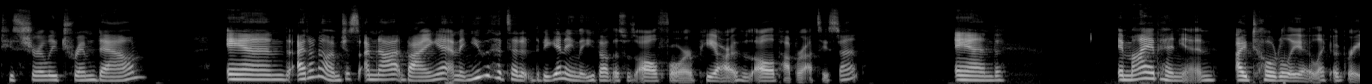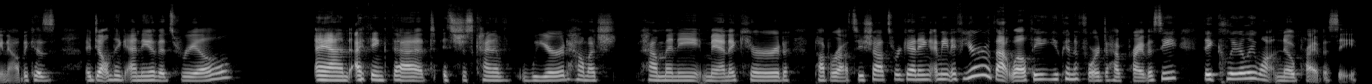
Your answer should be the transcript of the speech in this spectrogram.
he's surely trimmed down. And I don't know. I'm just, I'm not buying it. And you had said at the beginning that you thought this was all for PR. This was all a paparazzi stunt. And in my opinion, I totally like agree now because I don't think any of it's real. And I think that it's just kind of weird how much how many manicured paparazzi shots we're getting. I mean, if you're that wealthy, you can afford to have privacy. They clearly want no privacy.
